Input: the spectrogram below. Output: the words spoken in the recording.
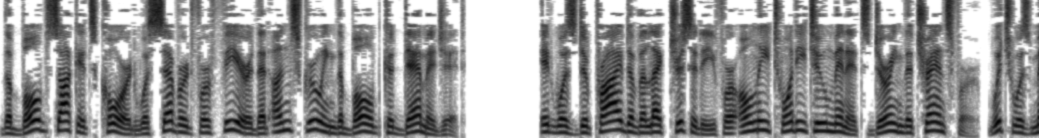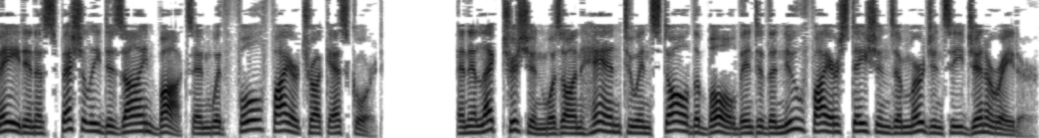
The bulb socket's cord was severed for fear that unscrewing the bulb could damage it. It was deprived of electricity for only 22 minutes during the transfer, which was made in a specially designed box and with full firetruck escort. An electrician was on hand to install the bulb into the new fire station's emergency generator.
